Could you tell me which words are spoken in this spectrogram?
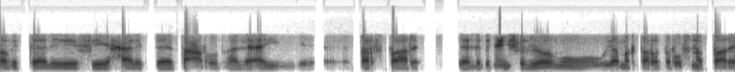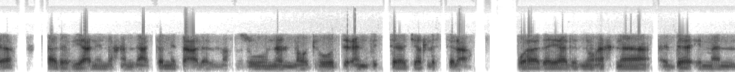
وبالتالي في حالة تعرضها لأي ظرف طارئ اللي بنعيشه اليوم ويوم أكثر ظروفنا الطارئة هذا يعني إنه إحنا بنعتمد على المخزون الموجود عند التاجر للسلعة. وهذا يعني إنه إحنا دائما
